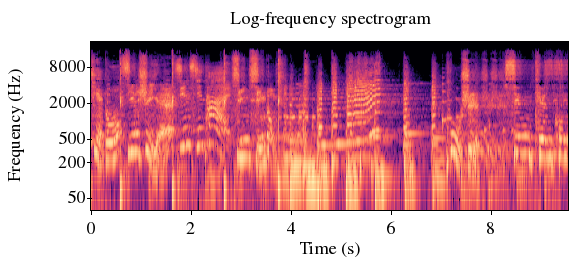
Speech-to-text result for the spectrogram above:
解读，新视野，新心态，新行动，故事。新天空。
